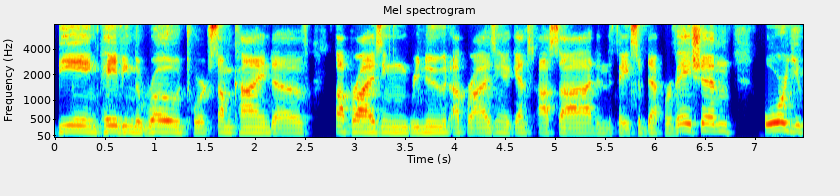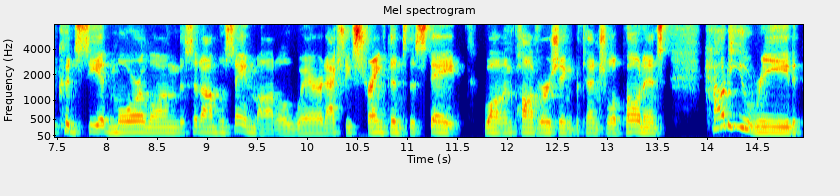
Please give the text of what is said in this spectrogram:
being paving the road towards some kind of uprising, renewed uprising against Assad in the face of deprivation, or you could see it more along the Saddam Hussein model, where it actually strengthens the state while impoverishing potential opponents. How do you read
